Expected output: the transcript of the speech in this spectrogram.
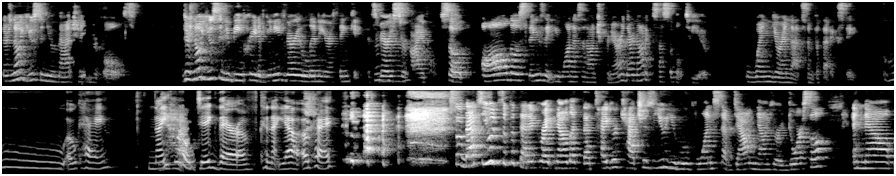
There's no use in you imagining your goals. There's no use in you being creative. You need very linear thinking. It's very mm-hmm. survival. So all those things that you want as an entrepreneur, they're not accessible to you when you're in that sympathetic state. Ooh, okay. Nice yeah. little dig there of connect. Yeah. Okay. so that's you in sympathetic right now. Like that tiger catches you, you move one step down. Now you're in dorsal, and now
